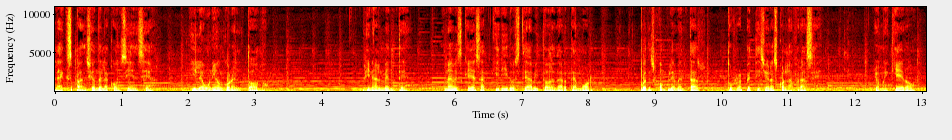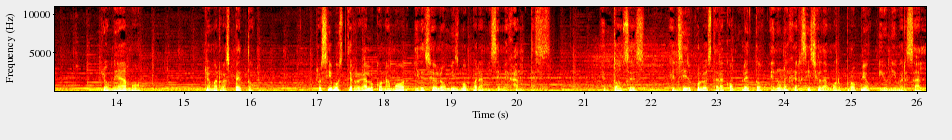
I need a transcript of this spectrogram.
la expansión de la conciencia y la unión con el todo. Finalmente, una vez que hayas adquirido este hábito de darte amor, puedes complementar tus repeticiones con la frase, yo me quiero, yo me amo, yo me respeto. Recibo este regalo con amor y deseo lo mismo para mis semejantes. Entonces, el círculo estará completo en un ejercicio de amor propio y universal.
